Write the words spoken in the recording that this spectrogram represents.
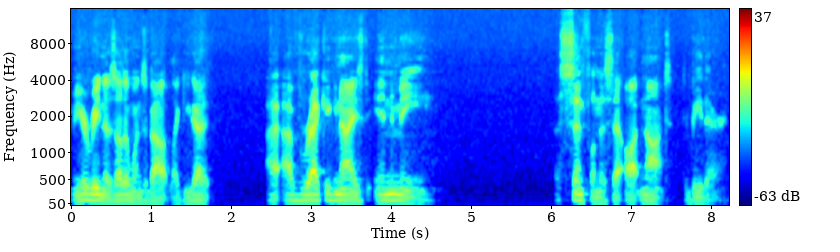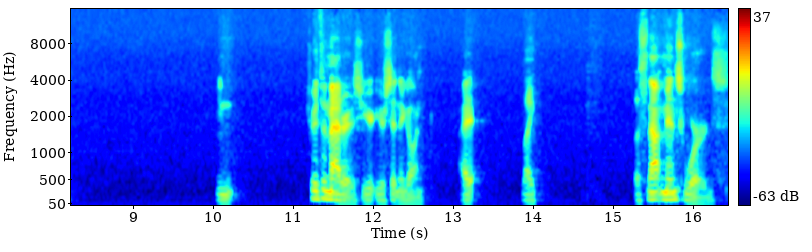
when you're reading those other ones about, like, you got, I, I've recognized in me a sinfulness that ought not to be there. Truth of the matter is, you're, you're sitting there going, I, like, let's not mince words.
